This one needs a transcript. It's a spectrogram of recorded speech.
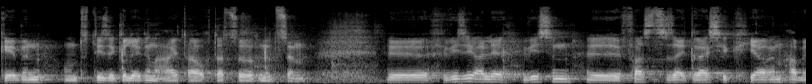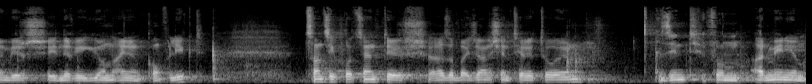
geben und diese Gelegenheit auch dazu nutzen. Wie Sie alle wissen, fast seit 30 Jahren haben wir in der Region einen Konflikt. 20 Prozent der aserbaidschanischen Territorien sind von Armenien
